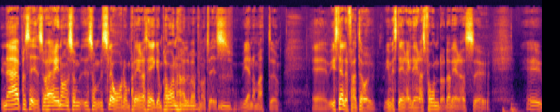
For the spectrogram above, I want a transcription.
Nej precis, och här är någon som, som slår dem på deras egen planhalva mm. på något vis. Mm. Genom att Eh, istället för att då investera i deras fonder där deras eh, eh,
